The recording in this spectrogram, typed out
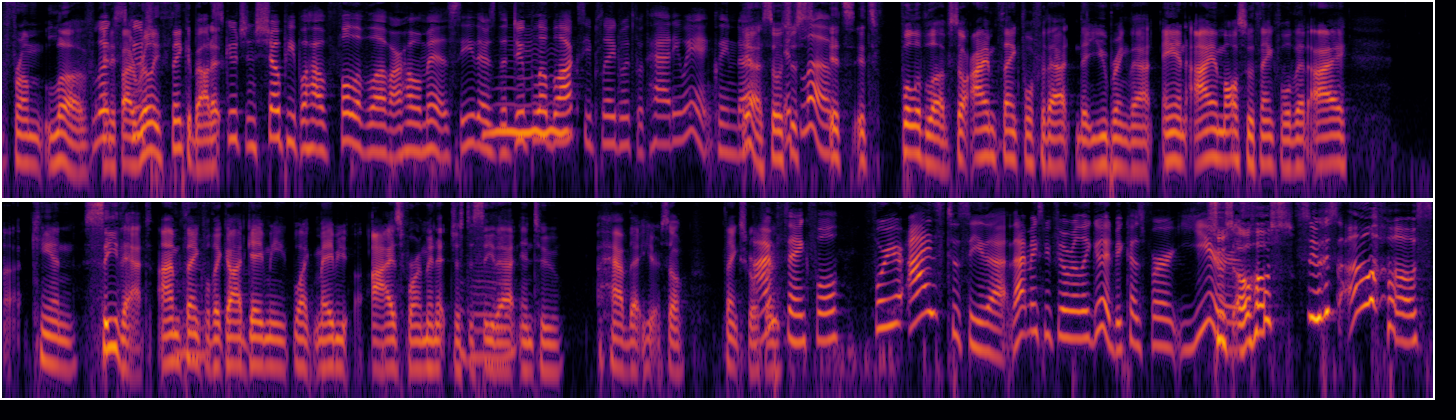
from love. Look, and if I really think about it, Scooch and show people how full of love our home is. See, there's the Duplo blocks you played with with Hattie. We ain't cleaned up. Mm. yeah, so it's, just love. it's it's full of love. So I'm thankful for that that you bring that, and I am also thankful that I uh, can see that. I'm Mm-hmm. thankful that God gave me like maybe eyes for a minute just to see that and to have that here. So thanks, girlfriend. I'm thankful for your eyes to see that. That makes me feel really good because for years, Sus Ojos. Sus Ojos.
